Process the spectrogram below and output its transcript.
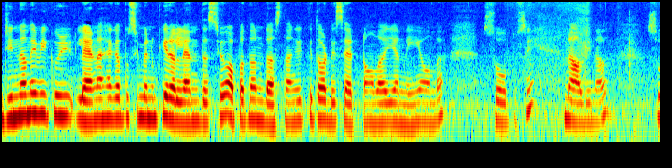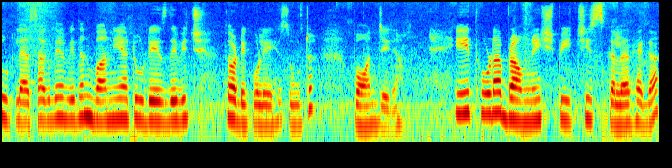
ਜਿਨ੍ਹਾਂ ਨੇ ਵੀ ਕੋਈ ਲੈਣਾ ਹੈਗਾ, ਤੁਸੀਂ ਮੈਨੂੰ ਘੇਰਾ ਲੈਣ ਦੱਸਿਓ। ਆਪਾਂ ਤੁਹਾਨੂੰ ਦੱਸ ਦਾਂਗੇ ਕਿ ਤੁਹਾਡੇ ਸੈੱਟ ਆਉਂਦਾ ਜਾਂ ਨਹੀਂ ਆਉਂਦਾ। ਸੋ ਤੁਸੀਂ ਨਾਲ ਦੀ ਨਾਲ ਸੂਟ ਲੈ ਸਕਦੇ ਹੋ। ਵਿਦਨ 1 ਜਾਂ 2 ਡੇਜ਼ ਦੇ ਵਿੱਚ ਤੁਹਾਡੇ ਕੋਲ ਇਹ ਸੂਟ ਪਹੁੰਚ ਜਾਏਗਾ ਇਹ ਥੋੜਾ ਬ੍ਰਾਊਨਿਸ਼ ਪੀਚਿਸ ਕਲਰ ਹੈਗਾ।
